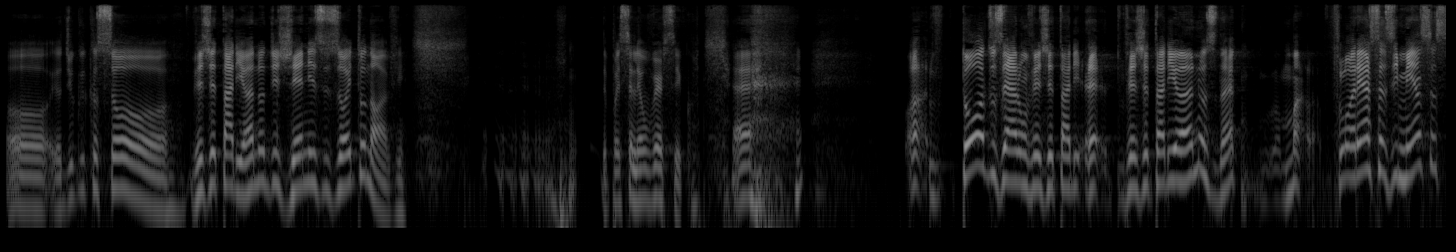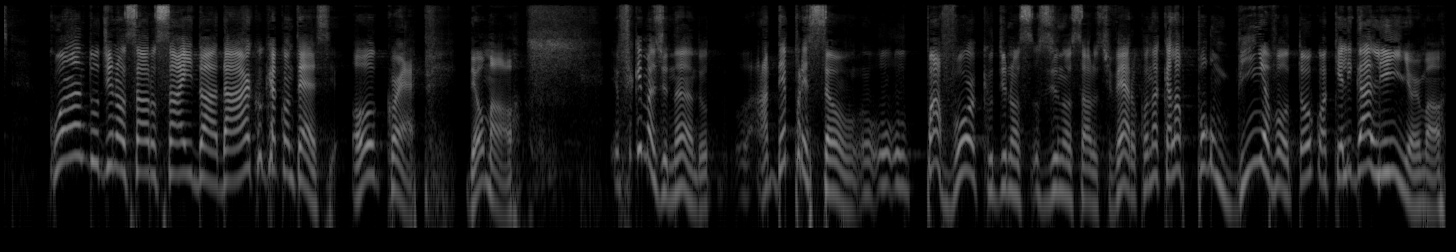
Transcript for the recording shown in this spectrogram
Eu digo que eu sou vegetariano de Gênesis 8, 9. Depois você lê o versículo. É, todos eram vegetari é, vegetarianos, né? florestas imensas. Quando o dinossauro sai da, da arca, o que acontece? Oh, crap, deu mal. Eu fico imaginando a depressão, o, o pavor que dinoss os dinossauros tiveram quando aquela pombinha voltou com aquele galinho, irmão.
